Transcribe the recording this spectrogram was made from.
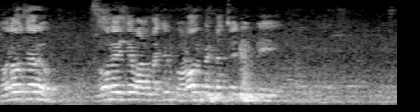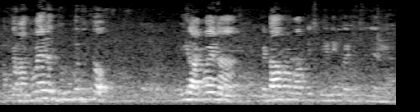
లోనవుతారు లోనైతే వాళ్ళ మధ్యన గొడవలు పెట్టచ్చు అని చెప్పి ఒక రకమైన దుర్బుద్ధితో ఈ రకమైన పిఠాపురం పంపించి మీటింగ్ పెట్టించడం జరిగింది.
